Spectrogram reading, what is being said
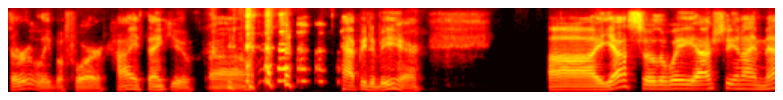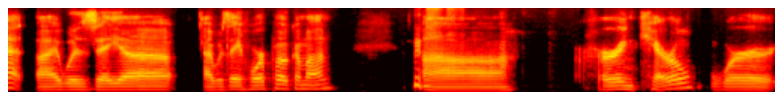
thoroughly before. Hi, thank you. Uh happy to be here. Uh yeah, so the way Ashley and I met, I was a uh I was a whore Pokemon. Uh her and Carol were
